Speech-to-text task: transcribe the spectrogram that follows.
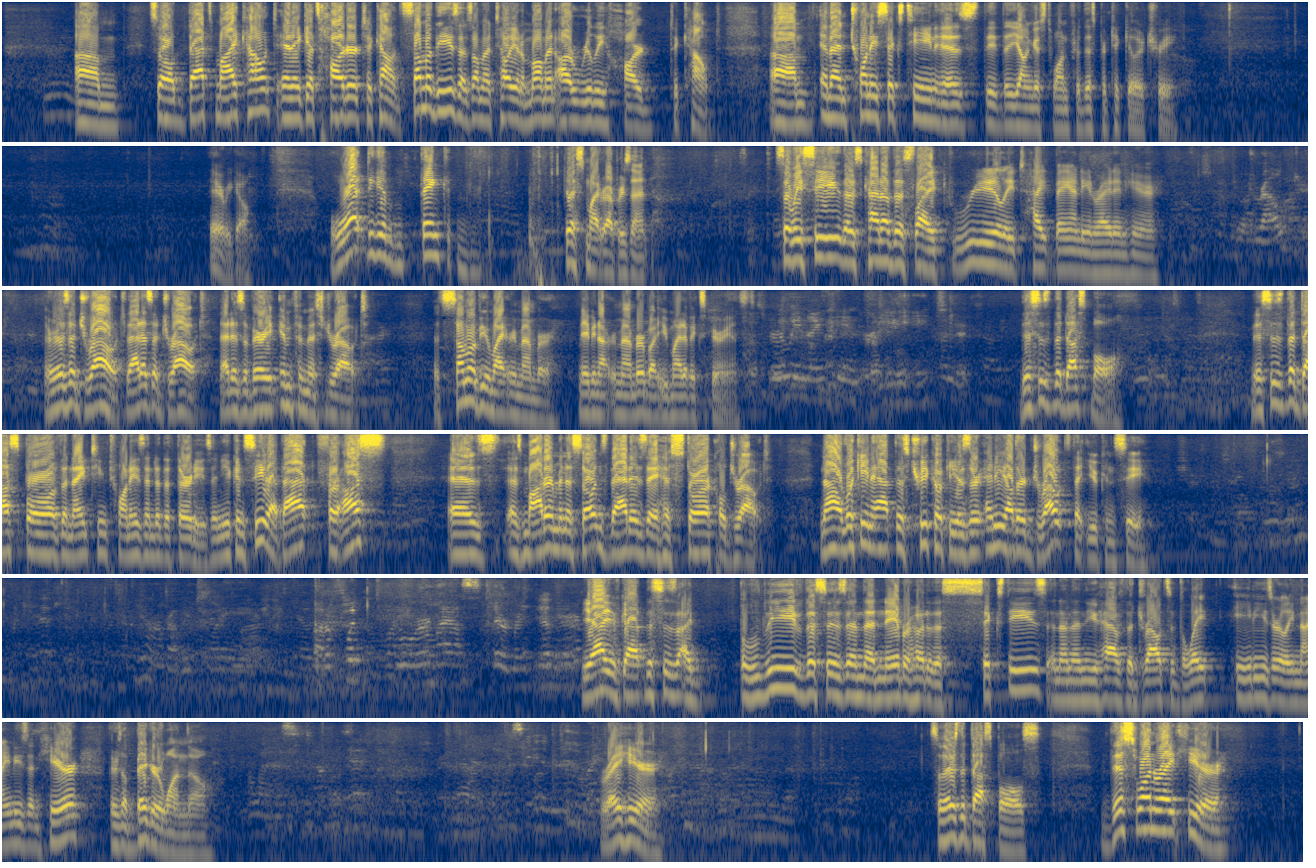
Um, so that's my count, and it gets harder to count. Some of these, as I'm going to tell you in a moment, are really hard to count. Um, and then 2016 is the, the youngest one for this particular tree. There we go. What do you think this might represent? So we see there's kind of this like really tight banding right in here. There is a drought. That is a drought. That is a very infamous drought that some of you might remember. Maybe not remember, but you might have experienced. Early 1900s. This is the Dust Bowl. This is the Dust Bowl of the 1920s into the 30s. And you can see that. That, for us, as, as modern Minnesotans, that is a historical drought. Now, looking at this tree cookie, is there any other droughts that you can see? Yeah, you've got, this is, I believe this is in the neighborhood of the 60s, and then, then you have the droughts of the late 80s, early 90s, and here, there's a bigger one though. Right here. So there's the dust bowls. This one right here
